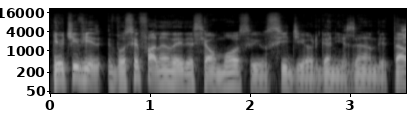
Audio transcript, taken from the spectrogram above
eu tive, você falando aí desse almoço e o Cid organizando e tal,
